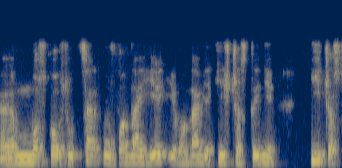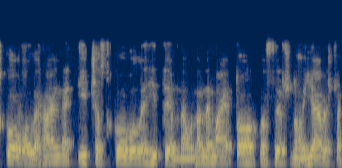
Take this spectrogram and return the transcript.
е, московську церкву. Вона є, і вона в якійсь частині. І частково легальна, і частково легітимна. Вона не має того класичного явища,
